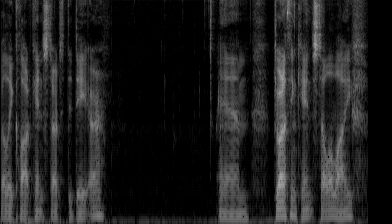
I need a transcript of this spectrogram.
But like Clark Kent started to date her. Um, Jonathan Kent's still alive.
